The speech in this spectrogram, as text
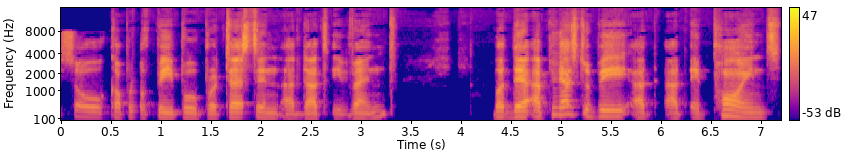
we saw a couple of people protesting at that event. But there appears to be at, at a point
